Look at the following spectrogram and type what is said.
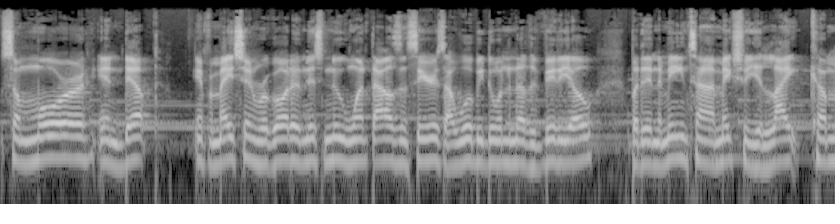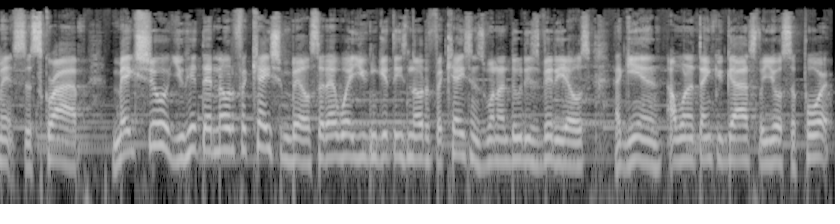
some more in-depth information regarding this new 1000 series, I will be doing another video. But in the meantime, make sure you like, comment, subscribe. Make sure you hit that notification bell so that way you can get these notifications when I do these videos. Again, I want to thank you guys for your support.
